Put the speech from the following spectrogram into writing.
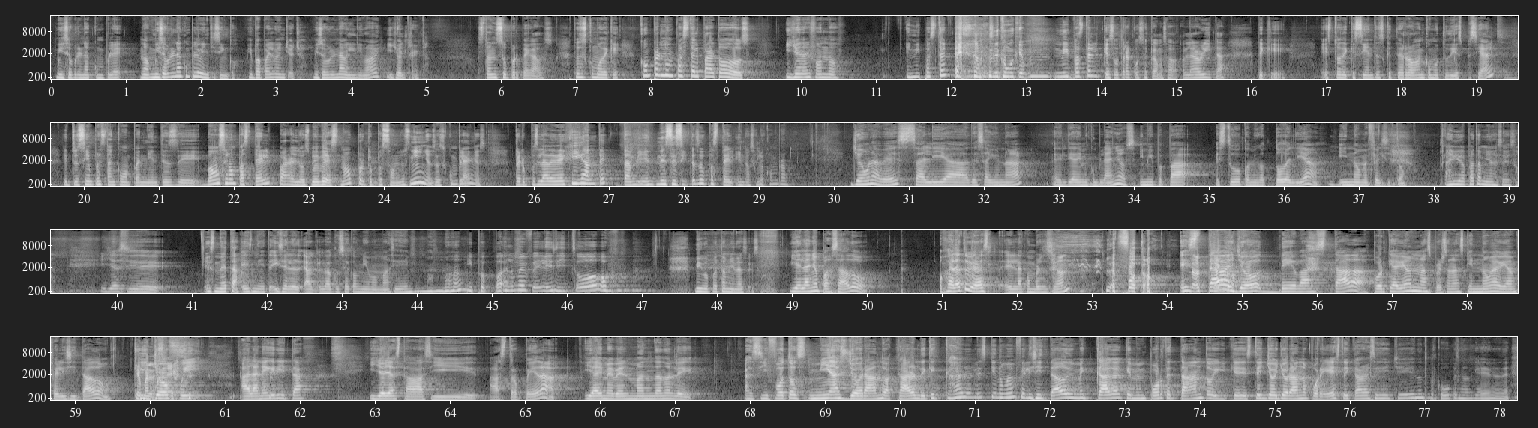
Mi sobrina cumple. No, mi sobrina cumple el 25. Mi papá el 28. Mi sobrina el 29 y yo el 30. Están súper pegados. Entonces, como de que, cómprenle un pastel para todos. Y yo en el fondo, ¿y mi pastel? o sea, como que, mm, mi pastel, que es otra cosa que vamos a hablar ahorita, de que esto de que sientes que te roban como tu día especial. Entonces siempre están como pendientes de, vamos a hacer un pastel para los bebés, ¿no? Porque pues son los niños, es su cumpleaños. Pero pues la bebé gigante también necesita su pastel y no se lo compran. Yo una vez salí a desayunar el día de mi cumpleaños y mi papá estuvo conmigo todo el día y no me felicitó. Ay, mi papá también hace eso. Y yo así de... Es neta. Es neta. Y se lo, lo acusé con mi mamá así de... Mamá, mi papá no me felicitó. Mi papá también hace eso. Y el año pasado... Ojalá tuvieras eh, la conversación. La foto. Estaba yo devastada porque había unas personas que no me habían felicitado. Qué y yo fe. fui a la negrita y yo ya estaba así astropeda. Y ahí me ven mandándole así fotos mías llorando a Carol de que Carol es que no me han felicitado y me caga que me importe tanto y que esté yo llorando por esto y Carol así de, "Ye, no te preocupes, no sé qué".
